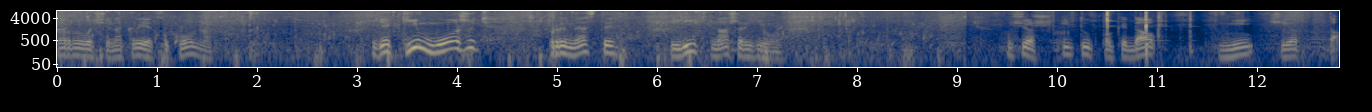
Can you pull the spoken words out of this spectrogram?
хороші, накриє циклонно, які можуть принести лід в наш регіон. Ну що ж, і тут покидав ні черта.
